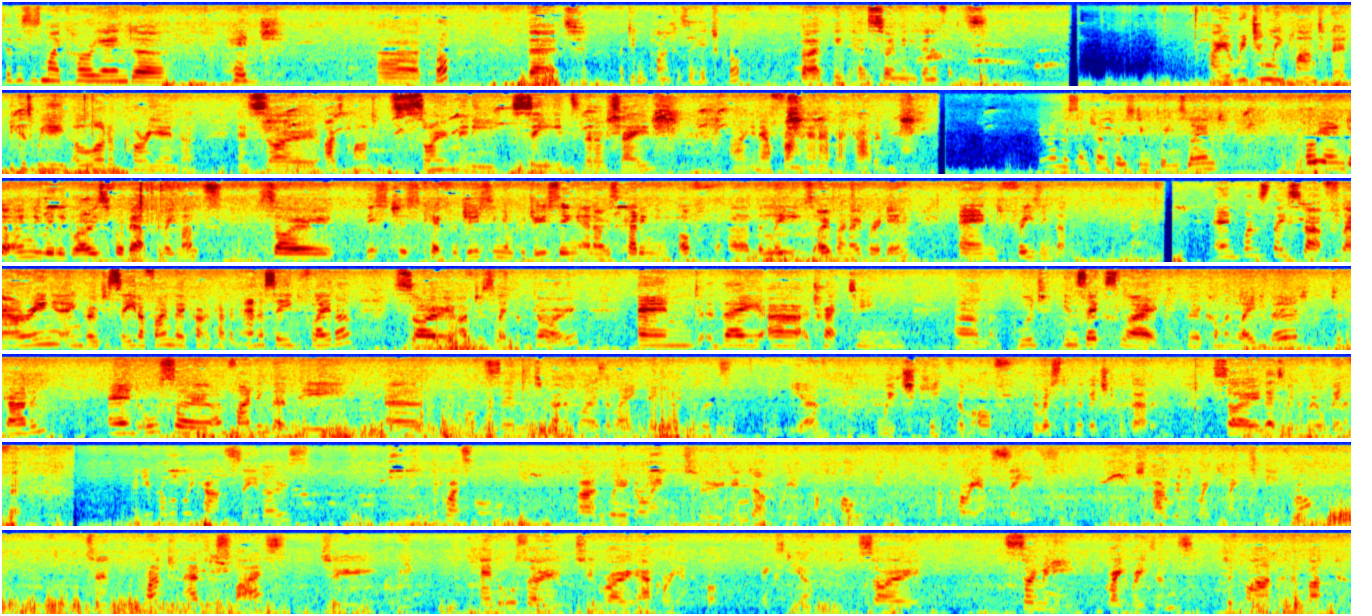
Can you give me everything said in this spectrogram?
So this is my coriander hedge uh, crop that I didn't plant as a hedge crop, but it has so many benefits. I originally planted it because we eat a lot of coriander and so I've planted so many seeds that I've saved uh, in our front and our back garden. Here on the Sunshine Coast in Queensland, coriander only really grows for about three months so this just kept producing and producing and I was cutting off uh, the leaves over and over again and freezing them. And once they start flowering and go to seed, I find they kind of have an aniseed flavour. So I've just let them go and they are attracting um, good insects like the common ladybird to the garden. And also I'm finding that the uh, moths and butterflies are laying their caterpillars in here, which keep them off the rest of the vegetable garden. So that's been a real benefit. And you probably can't see those, they're quite small, but we're going to end up with a whole heap of coriander seeds, which are really great to make tea from, to crunch and add as a spice to cooking, and also to grow our coriander crop next year. So, so many great reasons to plant an abundant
